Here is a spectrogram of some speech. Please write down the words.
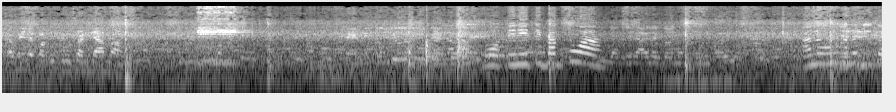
Kami na pag-utusan lamang. Oh, tinitibag to ah. Ano, ano dito?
